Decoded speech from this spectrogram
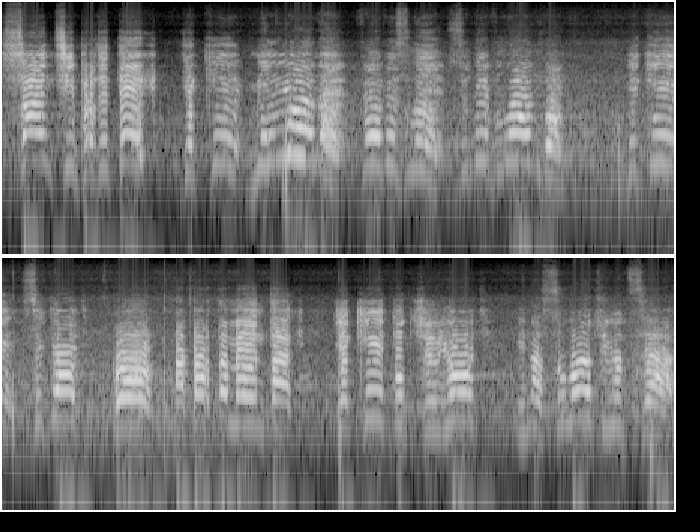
Санкції проти тих, які мільйони вивезли сюди в Лондон, які сидять по апартаментах, які тут живуть і насолоджуються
